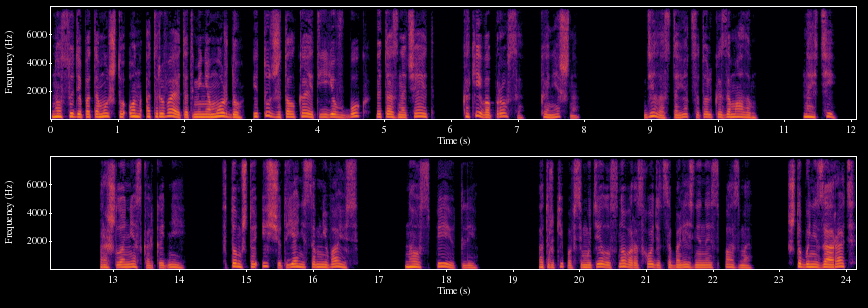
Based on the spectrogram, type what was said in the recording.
но судя по тому, что он отрывает от меня морду и тут же толкает ее в бок, это означает, какие вопросы, конечно. Дело остается только за малым — найти. Прошло несколько дней. В том, что ищут, я не сомневаюсь. Но успеют ли? От руки по всему телу снова расходятся болезненные спазмы. Чтобы не заорать,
